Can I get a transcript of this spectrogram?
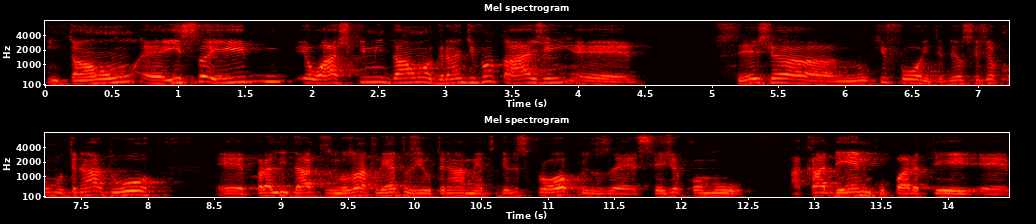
Então, é, isso aí eu acho que me dá uma grande vantagem, é, seja no que for, entendeu? Seja como treinador, é, para lidar com os meus atletas e o treinamento deles próprios, é, seja como acadêmico para ter é,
